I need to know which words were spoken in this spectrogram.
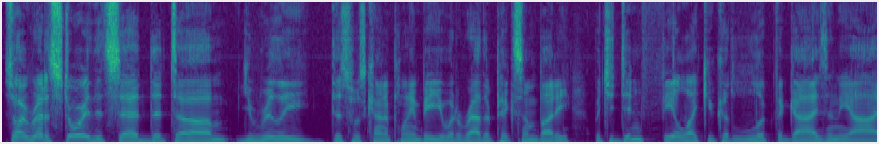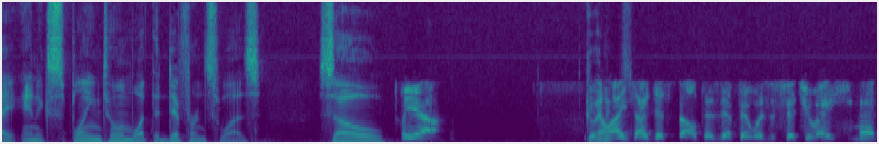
So I read a story that said that um, you really this was kind of plan B. You would have rather picked somebody, but you didn't feel like you could look the guys in the eye and explain to them what the difference was. So yeah, you know, I. I just felt as if it was a situation that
